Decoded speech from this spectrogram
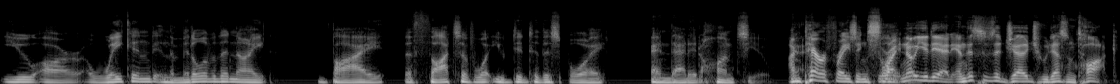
you are awakened in the middle of the night by the thoughts of what you did to this boy and that it haunts you. I'm paraphrasing slightly. Right. No, you did. And this is a judge who doesn't talk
